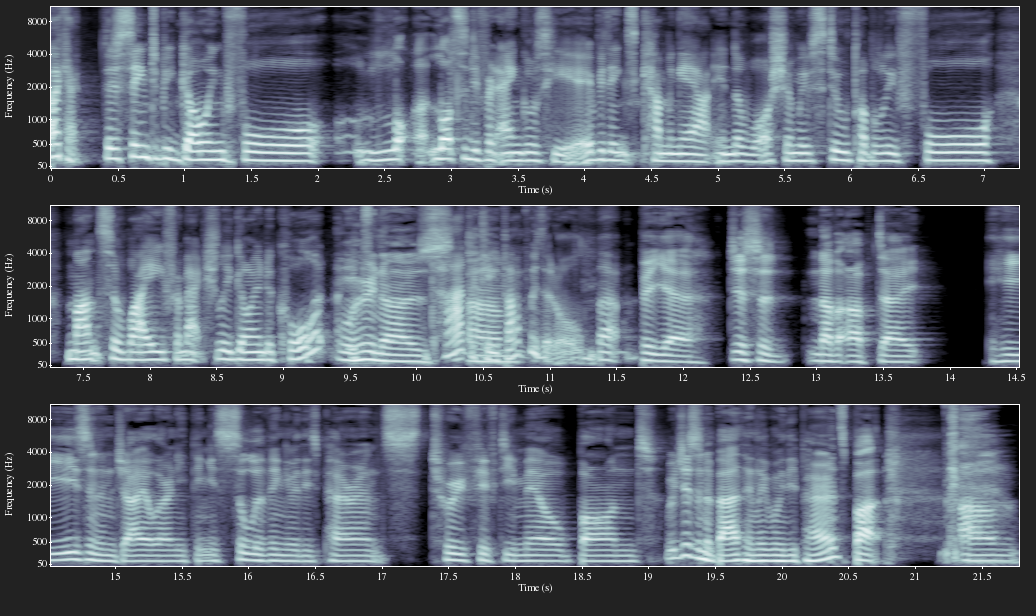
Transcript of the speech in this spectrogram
okay, they seem to be going for lo- lots of different angles here. Everything's coming out in the wash, and we're still probably four months away from actually going to court. well, who knows? It's hard to keep Um, up with it all, but But yeah, just a, another update. He isn't in jail or anything. He's still living with his parents. Two fifty mil bond, which isn't a bad thing living with your parents, but um,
